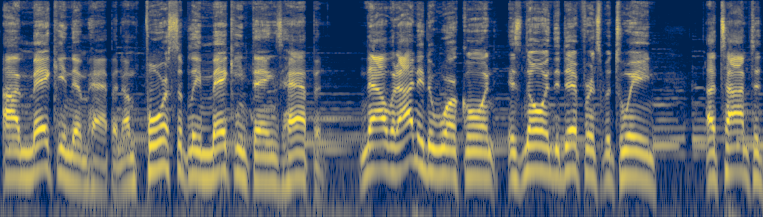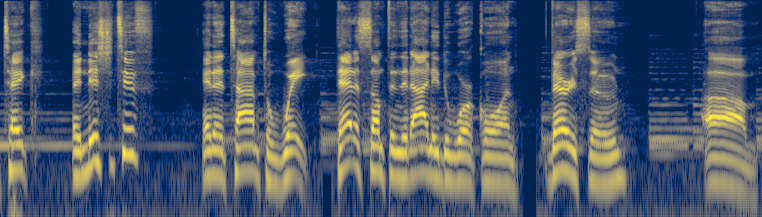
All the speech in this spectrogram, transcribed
I'm making them happen. I'm forcibly making things happen. Now, what I need to work on is knowing the difference between a time to take initiative and a time to wait. That is something that I need to work on very soon. Um,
